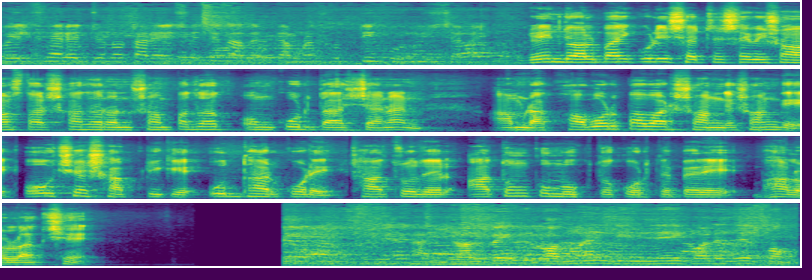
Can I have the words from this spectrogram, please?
ওয়েলফেয়ারের জন্য তারা এসেছে তাদেরকে আমরা সত্যিই কুর্নিশ জানাই। গ্রিন জলপাইগুড়ি স্বেচ্ছাসেবী সংস্থার সাধারণ সম্পাদক অঙ্কুর দাস জানান, আমরা খবর পাওয়ার সঙ্গে সঙ্গে পৌঁছে সাপটিকে উদ্ধার করে ছাত্রদের আতঙ্কমুক্ত করতে পেরে ভালো লাগছে। হ্যাঁ জলপাইগুড়ি গভর্নমেন্ট ইঞ্জিনিয়ারিং কলেজের পক্ষ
